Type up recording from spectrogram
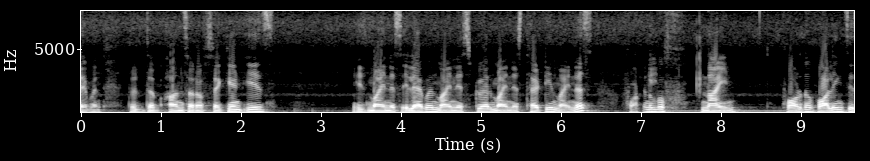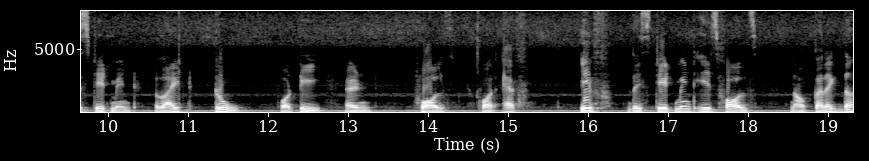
7 so the answer of second is is minus 11 minus 12 minus 13 minus 14 number 9 for the following statement write true for t and false for f. If the statement is false now correct the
